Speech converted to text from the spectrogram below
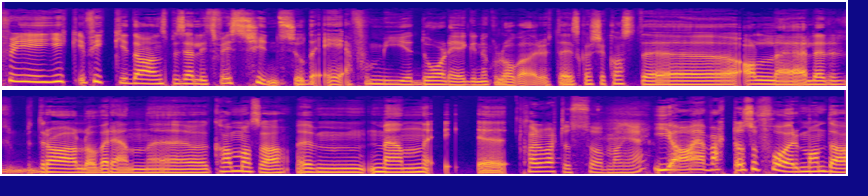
For jeg, gikk, fikk da en spesialist, for jeg syns jo det er for mye dårlige gynekologer der ute. Jeg skal ikke kaste alle, eller dra alle over en eh, kam, altså. Um, men eh, Har du vært hos så mange? ja, jeg har vært, og så får man da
